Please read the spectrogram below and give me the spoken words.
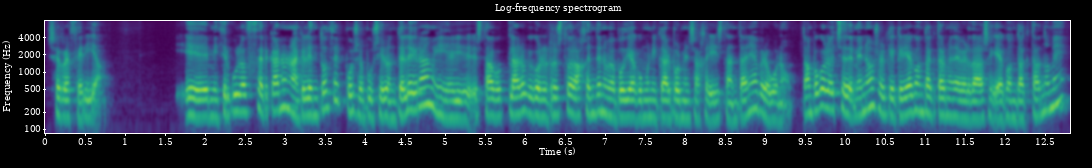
se refería. Eh, mi círculo cercano en aquel entonces pues se pusieron Telegram y estaba claro que con el resto de la gente no me podía comunicar por mensajería instantánea, pero bueno, tampoco lo eché de menos, el que quería contactarme de verdad seguía contactándome,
